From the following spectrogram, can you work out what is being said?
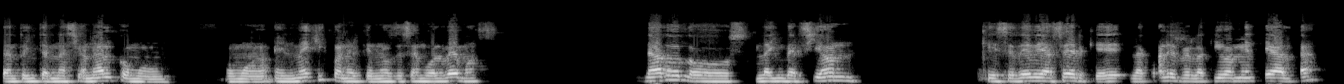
tanto internacional como, como en México en el que nos desenvolvemos, dado los, la inversión que se debe hacer, que la cual es relativamente alta,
